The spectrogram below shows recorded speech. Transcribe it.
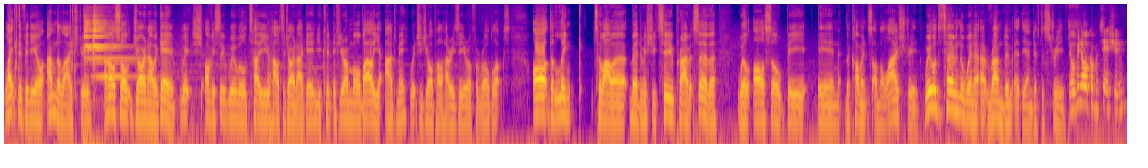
like the video and the live stream, and also join our game, which obviously we will tell you how to join our game. You can, if you're on mobile, you add me, which is your pal Harry Zero for Roblox, or the link to our Murder Mystery 2 private server will also be in the comments on the live stream. We will determine the winner at random at the end of the stream. There will be no competition,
